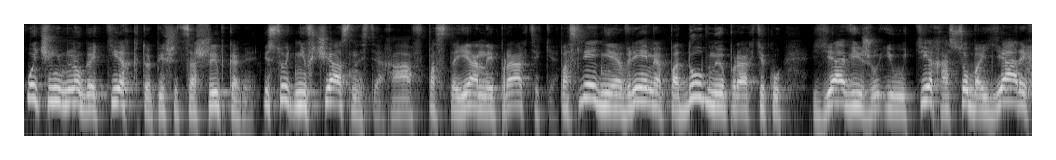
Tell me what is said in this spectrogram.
очень много тех, кто пишет с ошибками. И суть не в частностях, а в постоянной практике. Последнее время подобную практику я вижу и у тех особо ярых,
